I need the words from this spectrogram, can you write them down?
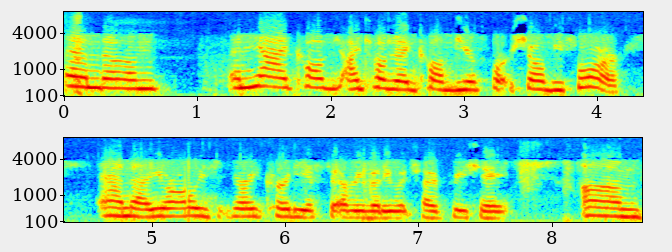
and um, and yeah, I called. I told you I called your show before, and uh, you're always very courteous to everybody, which I appreciate. Um,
